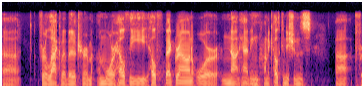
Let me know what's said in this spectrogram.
uh, for lack of a better term, a more healthy health background or not having mm-hmm. chronic health conditions uh, pr-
